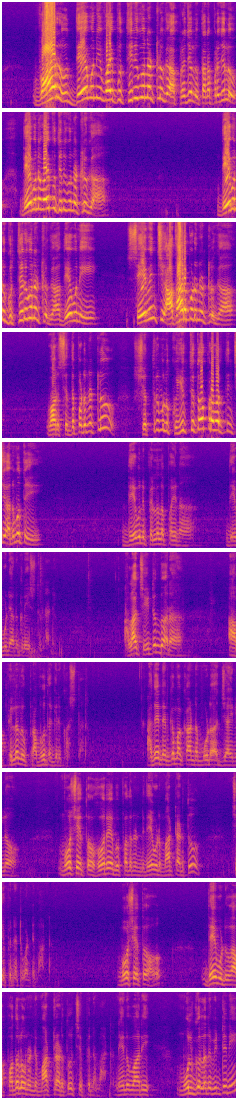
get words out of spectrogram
వారు దేవుని వైపు తిరుగునట్లుగా ప్రజలు తన ప్రజలు దేవుని వైపు తిరుగునట్లుగా దేవుని గుర్తిరుగునట్లుగా దేవుని సేవించి ఆధారపడినట్లుగా వారు సిద్ధపడినట్లు శత్రువులు కుయుక్తితో ప్రవర్తించే అనుమతి దేవుని పిల్లలపైన దేవుడి అనుగ్రహిస్తున్నాడు. అలా చేయటం ద్వారా ఆ పిల్లలు ప్రభు దగ్గరికి వస్తారు. అదే నిర్గమకాండ మూడో అధ్యాయంలో మోషేతో హోరేబు పద నుండి దేవుడు మాట్లాడుతూ చెప్పినటువంటి మాట. మోషేతో దేవుడు ఆ పొదలో నుండి మాట్లాడుతూ చెప్పిన మాట. నేను వారి మూల్గులను వింటిని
